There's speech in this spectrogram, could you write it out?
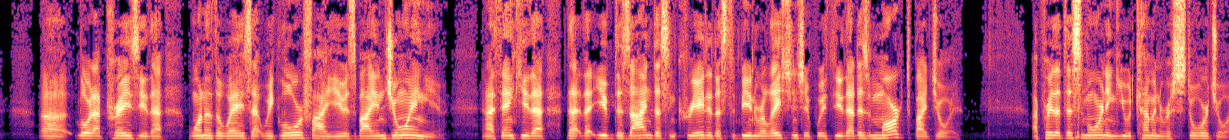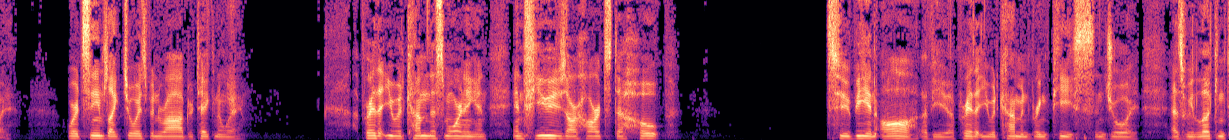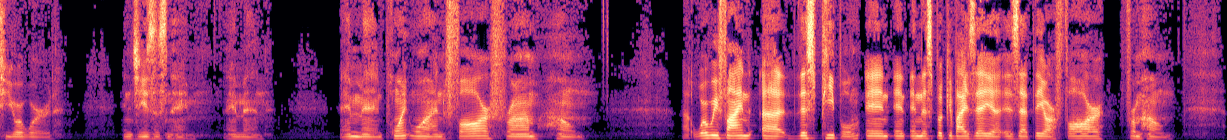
Uh, Lord, I praise you that one of the ways that we glorify you is by enjoying you. And I thank you that, that, that you've designed us and created us to be in relationship with you that is marked by joy. I pray that this morning you would come and restore joy where it seems like joy's been robbed or taken away. I pray that you would come this morning and infuse our hearts to hope, to be in awe of you. I pray that you would come and bring peace and joy as we look into your word. In Jesus' name, amen. Amen. Point one far from home. Uh, where we find uh, this people in, in, in, this book of Isaiah is that they are far from home.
